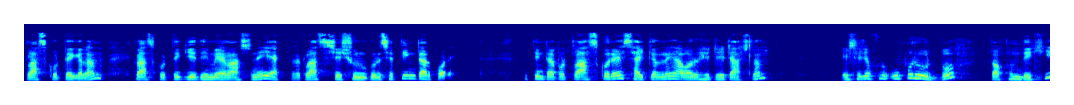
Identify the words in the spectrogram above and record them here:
ক্লাস করতে গেলাম। ক্লাস করতে গিয়ে দিয়ে ম্যাম আসে নেই। একটা ক্লাস সে শুরু করেছে তিনটার পরে। তিনটার পর ক্লাস করে সাইকেল নিয়ে আবারও হেঁটে হেঁটে আসলাম। এসে যখন উপরে উঠবো, তখন দেখি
